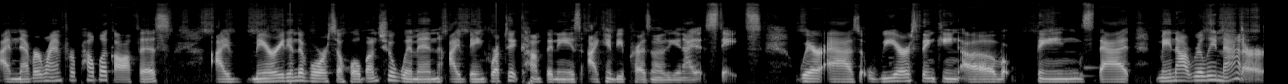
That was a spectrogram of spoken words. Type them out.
I've never ran for public office. I married and divorced a whole bunch of women. I bankrupted companies. I can be president of the United States. Whereas we are thinking of things that may not really matter.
